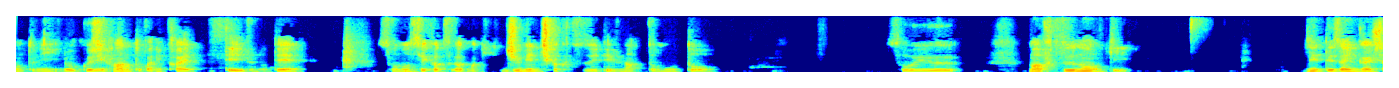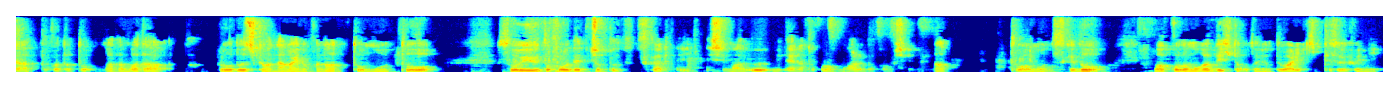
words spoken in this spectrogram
本当に6時半とかに帰っているので、その生活が10年近く続いているなと思うと、そういう、まあ普通の、ね、デザイン会社とかだと、まだまだ労働時間は長いのかなと思うと、そういうところでちょっとずつ疲れていってしまうみたいなところもあるのかもしれないなとは思うんですけど、まあ子供ができたことによって割り切ってそういうふうに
